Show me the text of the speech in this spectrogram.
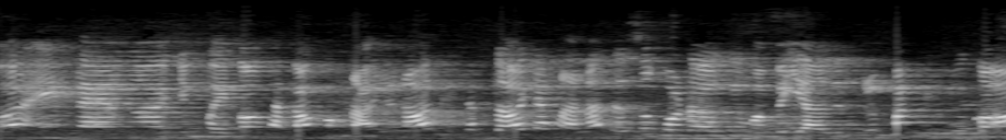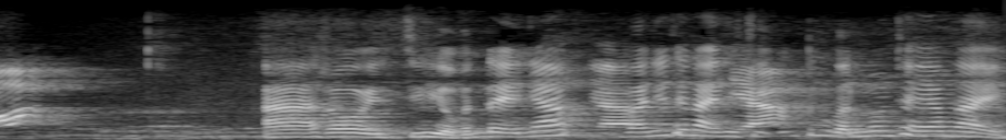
á, em đang ờ, chuẩn bị con thanh toán công đoạn cho nó thì sắp tới chắc là nó sẽ xuất hóa đơn nhưng mà bây giờ thì trước mắt thì chưa có À rồi, chị hiểu vấn đề nhá. Dạ. Và như thế này thì chị Dạ. cũng tư vấn luôn cho em này.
